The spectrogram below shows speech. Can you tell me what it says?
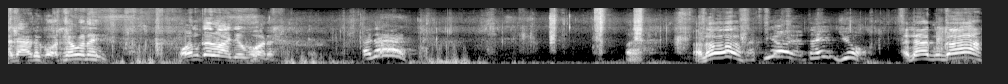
આય! ગોઠેવો નહીં. ફોન કરવા જેવો ભરે અજય હલો? અલ્યા ગુગા?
